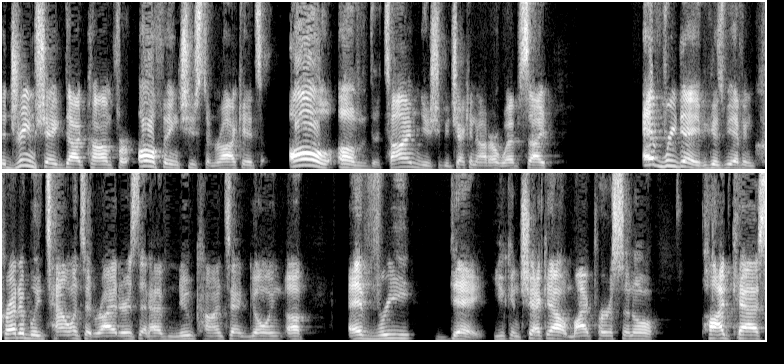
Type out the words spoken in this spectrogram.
thedreamshake.com for all things Houston Rockets, all of the time. You should be checking out our website every day because we have incredibly talented writers that have new content going up every day. You can check out my personal podcast,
